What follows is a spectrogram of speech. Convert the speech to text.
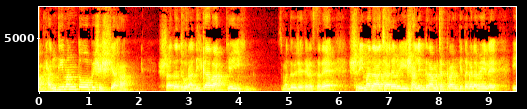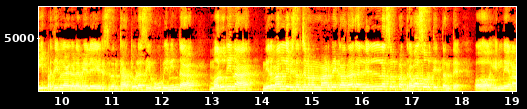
ಭ್ರಾಂತಿಮಂತೋಪಿ ಶಿಷ್ಯ. ಶ್ರದಧುರಧಿಕವಾಕ್ಯೈ ಸ್ಮದ್ ವಿಷಯ ತಿಳಿಸ್ತದೆ, ಶ್ರೀಮದಾಚಾರ್ಯರು ಈ ಶಾಲಿಗ್ರಾಮ ಚಕ್ರಾಂಕಿತಗಳ ಮೇಲೆ, ಈ ಪ್ರತಿಭೆಗಳ ಮೇಲೆ ಏರಿಸಿದಂತಹ ತುಳಸಿ ಹೂವಿನಿಂದ ಮರುದಿನ ನಿರ್ಮಾಲ್ಯ ವಿಸರ್ಜನವನ್ನು ಮಾಡಬೇಕಾದಾಗ ಅಲ್ಲೆಲ್ಲ ಸ್ವಲ್ಪ ದ್ರವ ಸೋರ್ತಿತ್ತಂತೆ. ಓಹೋ ಹಿಂದೇನೋ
